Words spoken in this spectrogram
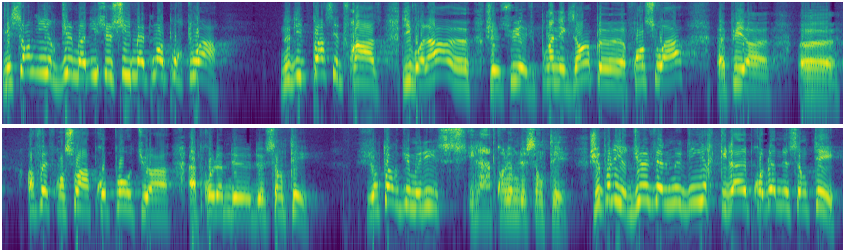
mais sans dire Dieu m'a dit ceci maintenant pour toi. Ne dites pas cette phrase. Dites voilà, euh, je suis, je prends un exemple, euh, François, et puis euh, en fait François, à propos, tu as un problème de, santé. J'entends que Dieu me dit, il a un problème de santé. Je pas dire, Dieu vient de me dire qu'il a un problème de santé.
